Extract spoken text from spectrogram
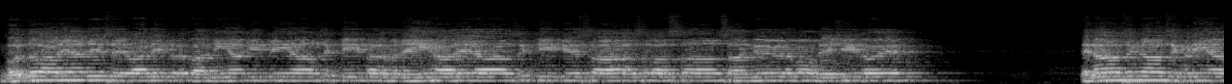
ਗੁਰਦੁਆਰਿਆਂ ਦੀ ਸੇਵਾ ਲਈ ਕੁਰਬਾਨੀਆਂ ਕੀਤੀਆਂ, ਸਿੱਖੀ ਧਰਮ ਨਹੀਂ ਹਾਰਿਆ, ਸਿੱਖੀ ਕੇ ਸਾਸ ਵਾਸਾ ਸੰਗ ਨਿਭਾਉਂਦੇ ਸ਼ਹੀਦ ਹੋਏ। ਤਿਨਾਂ ਸਿੰਘਾਂ ਸਿੰਘਣੀਆਂ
